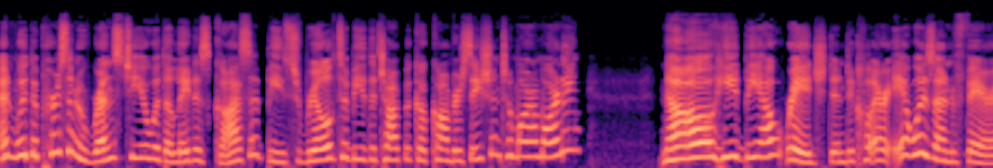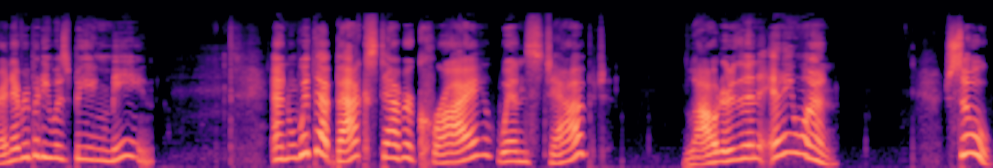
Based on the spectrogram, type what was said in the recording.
And would the person who runs to you with the latest gossip be thrilled to be the topic of conversation tomorrow morning? No, he'd be outraged and declare it was unfair and everybody was being mean. And would that backstabber cry when stabbed? Louder than anyone. So,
